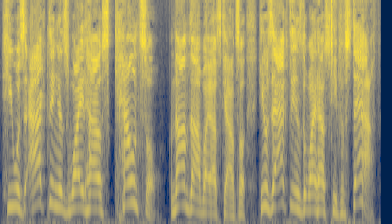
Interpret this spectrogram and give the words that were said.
he was acting as White House counsel. No, I'm not White House counsel. He was acting as the White House chief of staff.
